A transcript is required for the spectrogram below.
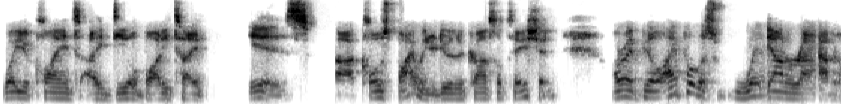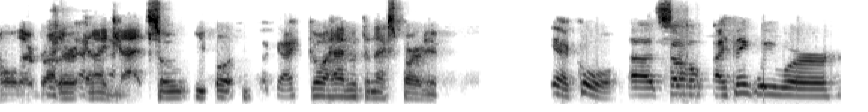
what your client's ideal body type is uh, close by when you're doing the consultation. All right, Bill, I pulled us way down a rabbit hole there, brother, and I get so you go, okay. Go ahead with the next part here. Yeah, cool. Uh, so I think we were.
